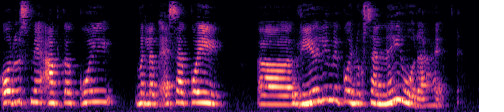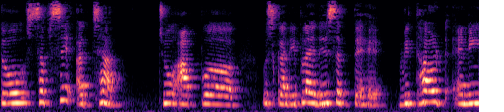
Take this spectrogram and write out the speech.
और उसमें आपका कोई मतलब ऐसा कोई रियली में कोई नुकसान नहीं हो रहा है तो सबसे अच्छा जो आप उसका रिप्लाई दे सकते हैं विथाउट एनी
